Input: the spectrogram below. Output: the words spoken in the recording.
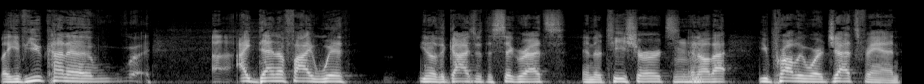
like if you kind of uh, identify with, you know, the guys with the cigarettes and their T-shirts and all that, you probably were a Jets fan.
